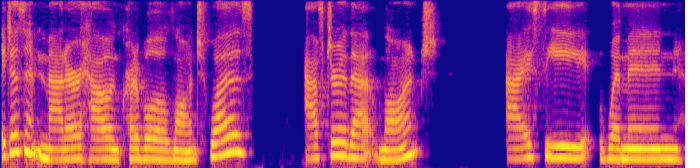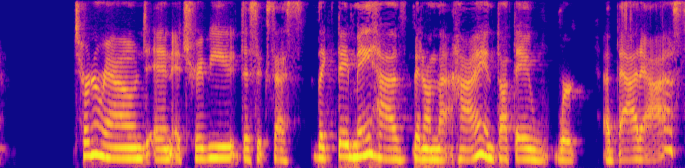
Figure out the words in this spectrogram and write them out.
it doesn't matter how incredible a launch was. After that launch i see women turn around and attribute the success. Like they may have been on that high and thought they were a badass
